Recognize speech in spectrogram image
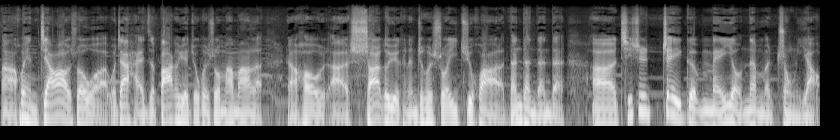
啊，会很骄傲说我我家孩子八个月就会说妈妈了，然后啊十二个月可能就会说一句话了，等等等等。啊，其实这个没有那么重要。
